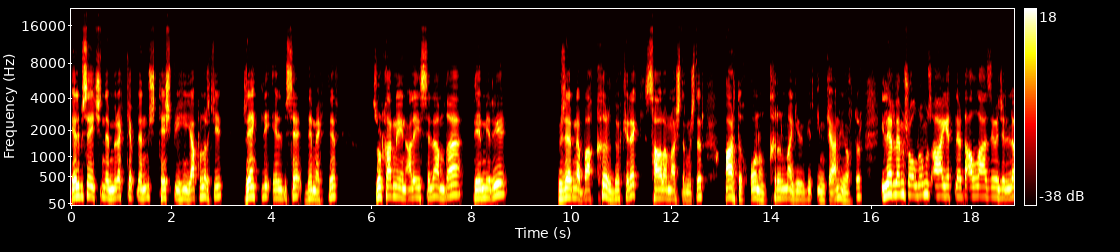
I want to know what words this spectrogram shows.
elbise içinde mürekkeplenmiş teşbihi yapılır ki renkli elbise demektir. Zulkarneyn aleyhisselam da demiri üzerine bakır dökerek sağlamlaştırmıştır. Artık onun kırılma gibi bir imkanı yoktur. İlerlemiş olduğumuz ayetlerde Allah Azze ve Celle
